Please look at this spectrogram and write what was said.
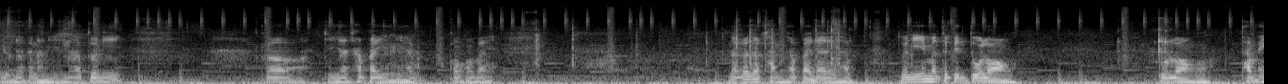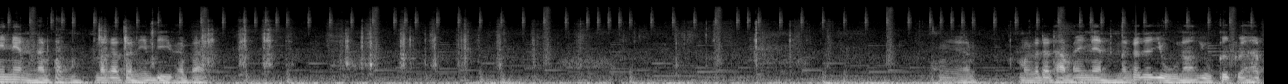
อยู่ในขนาดนี้นะครับตัวนี้ ก็จะยัดเข้าไปอย่างนี้ครับกรอกเข้าไป แล้วก็จะขันเข้าไปได้เลยครับ ตัวนี้มันจะเป็นตัวรอง ตัวรองทำให้แน่นนะผม แล้วก็ตัวนี้บีบเข้าไปนี่ครับมันก็จะทำให้แน่นแล้วก็จะอยู่เนาะอยู่กึกเลยครับ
